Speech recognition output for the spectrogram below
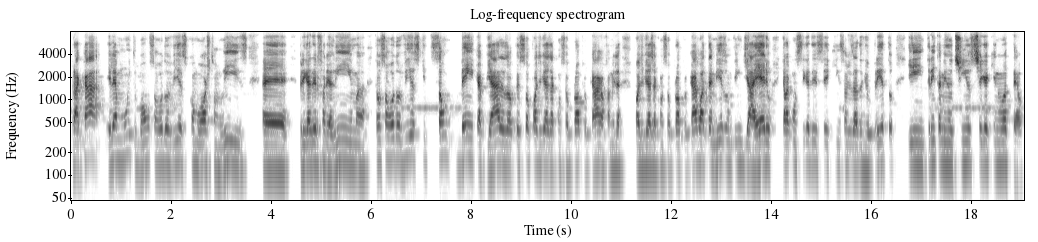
para cá, ele é muito bom. São rodovias como Washington Luiz, é, Brigadeiro Faria Lima. Então, são rodovias que são bem encapeadas. A pessoa pode viajar com seu próprio carro, a família pode viajar com seu próprio carro, ou até mesmo vir de aéreo, que ela consiga descer aqui em São José do Rio Preto e em 30 minutinhos chega aqui no hotel.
